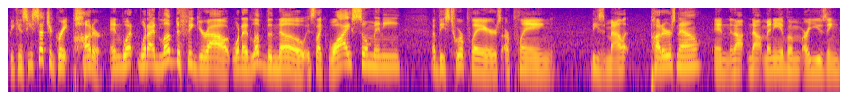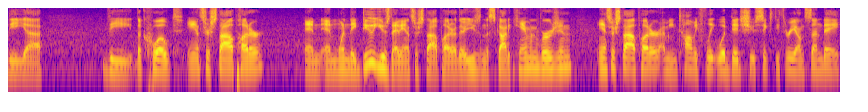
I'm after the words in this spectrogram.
because he's such a great putter. And what what I'd love to figure out, what I'd love to know, is like why so many of these tour players are playing these mallet putters now, and not not many of them are using the. Uh, the the quote Anser style putter and and when they do use that Anser style putter they're using the Scotty Cameron version Anser style putter I mean Tommy Fleetwood did shoot 63 on Sunday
